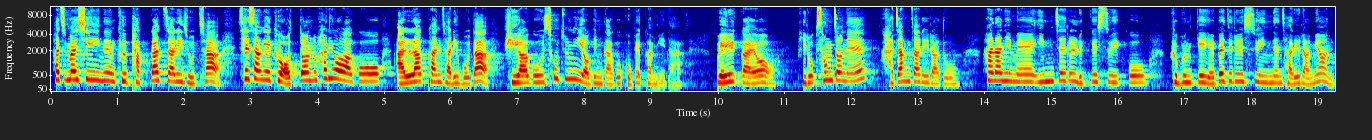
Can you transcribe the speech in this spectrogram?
하지만 시인은 그 바깥 자리조차 세상의 그 어떤 화려하고 안락한 자리보다 귀하고 소중히 여긴다고 고백합니다. 왜일까요? 비록 성전의 가장자리라도 하나님의 임재를 느낄 수 있고 그분께 예배드릴 수 있는 자리라면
